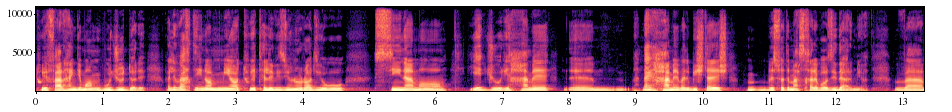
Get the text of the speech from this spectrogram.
توی فرهنگ ما هم وجود داره. ولی وقتی اینا میاد توی تلویزیون و رادیو و سینما یه جوری همه نه همه ولی بیشترش به صورت مسخره بازی در میاد. و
